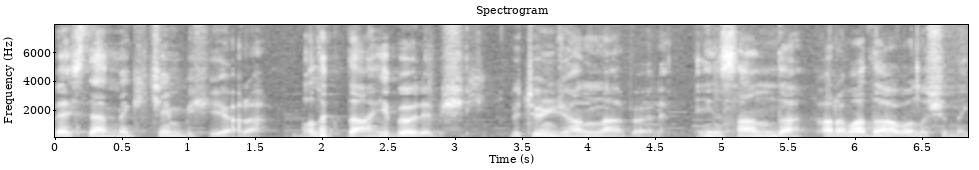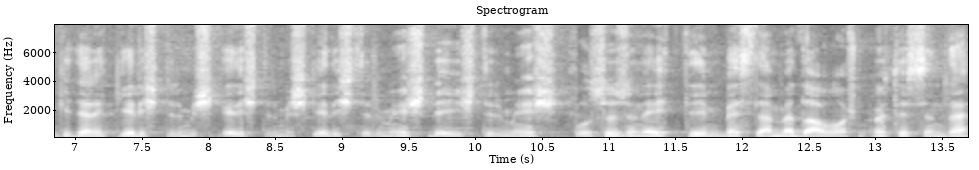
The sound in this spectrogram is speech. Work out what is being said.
beslenmek için bir şey arar. Balık dahi böyle bir şey. Bütün canlılar böyle. İnsan da arama davranışını giderek geliştirmiş, geliştirmiş, geliştirmiş, değiştirmiş. Bu sözün ettiğim beslenme davranışının ötesinde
